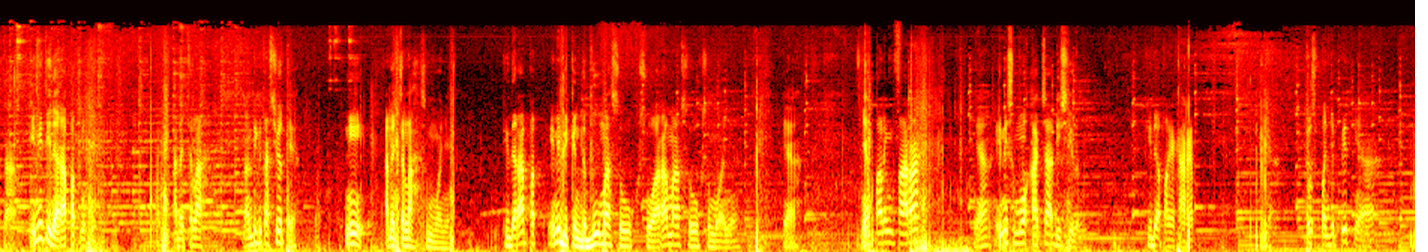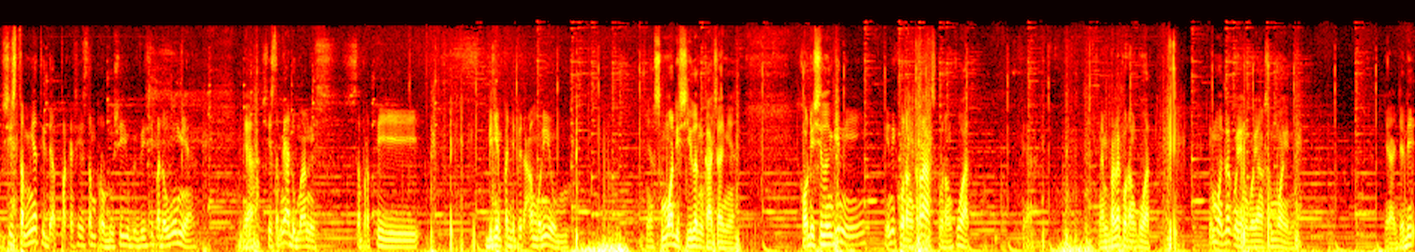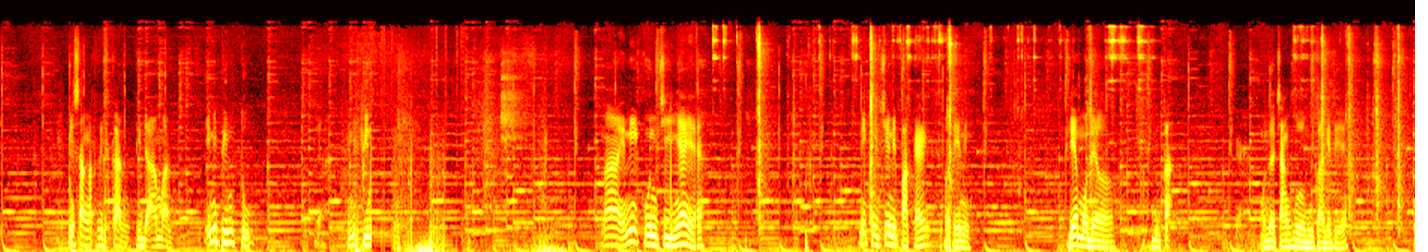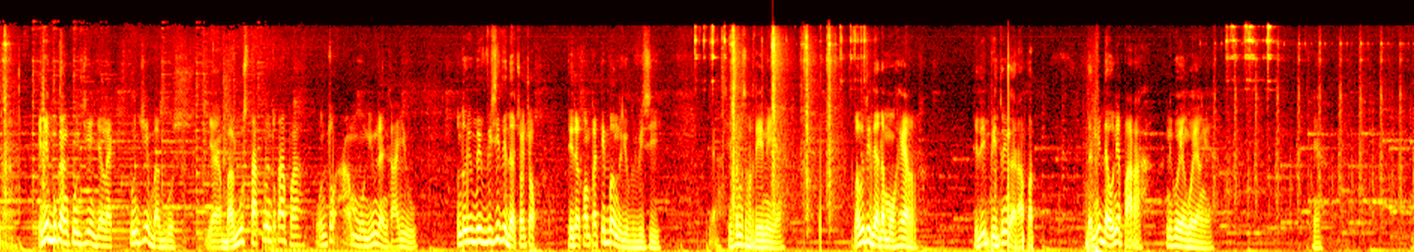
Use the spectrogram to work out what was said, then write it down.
Nah ini tidak rapat nih. Ada celah. Nanti kita shoot ya. Ini ada celah semuanya. Tidak rapat. Ini bikin debu masuk suara masuk semuanya. Ya. Yang paling parah ya ini semua kaca disilem tidak pakai karet. Terus penjepitnya sistemnya tidak pakai sistem produksi UPVC pada umumnya. Ya sistemnya adu manis seperti bikin penjepit aluminium ya semua disilen kacanya. Kalau disilen gini ini kurang keras kurang kuat. Ya nempelnya kurang kuat. Ini model goyang-goyang semua ini. Ya jadi ini sangat riskan tidak aman. Ini pintu. Ya ini pintu Nah ini kuncinya ya. Ini kunci yang dipakai seperti ini. Dia model buka, model cangkul buka gitu ya. Nah ini bukan kuncinya jelek, kunci bagus. Ya bagus tapi untuk apa? Untuk aluminium dan kayu. Untuk UPVC tidak cocok, tidak kompatibel untuk UPVC. Ya, sistem seperti ini ya. Lalu tidak ada mohair, jadi pintunya nggak rapat. Dan ini daunnya parah, ini goyang-goyang ya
